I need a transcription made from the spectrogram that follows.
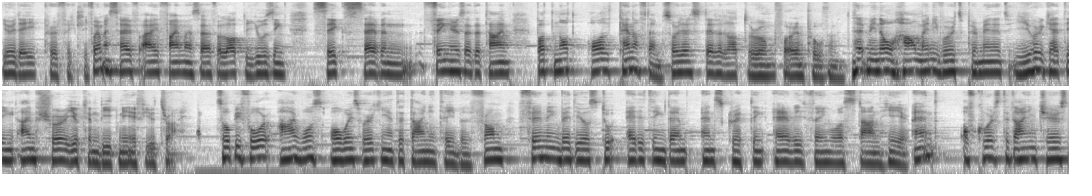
your day perfectly. For myself i find myself a lot using six seven fingers at a time but not all 10 of them. So there's still a lot of room for improvement. Let me know how many words per minute you're getting. I'm sure you can beat me if you try so before I was always working at the dining table from filming videos to editing them and scripting everything was done here. And of course, the dining chairs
